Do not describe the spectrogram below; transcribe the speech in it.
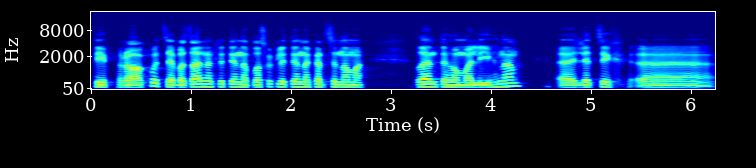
тип раку. Це базальна клітина, плоскоклітинна карцинома, лентигомалігна. Е, Для цих е,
